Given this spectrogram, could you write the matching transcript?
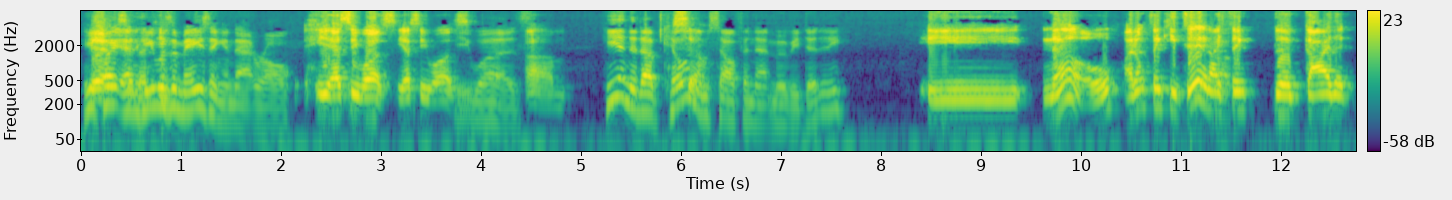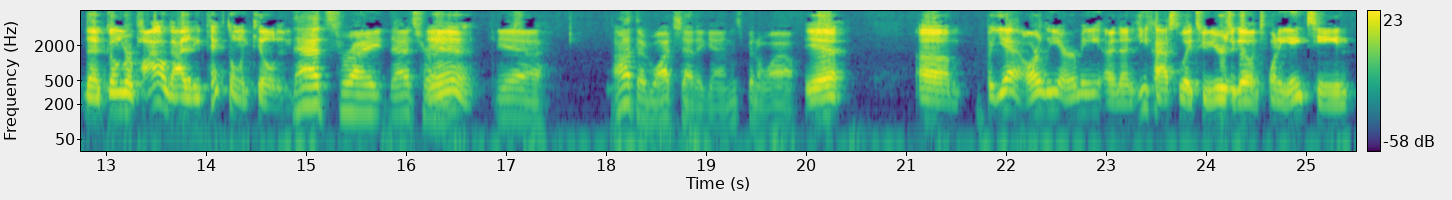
He Yeah, played, so and he he- was amazing in that role. Yes, he was. Yes, he was. He was. Um, he ended up killing so- himself in that movie, didn't he? he no, I don't think he did. I Oh. think the guy that the Gomer Pyle guy that he picked on killed him. That's right. That's right. Yeah, Yeah. I'll have to watch that again. It's been a while. yeah. Um, but yeah, R. Lee Ermey, and then he passed away two years ago in 2018.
